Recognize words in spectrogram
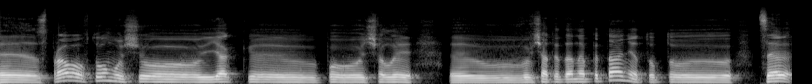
Е, Справа в тому, що як е, почали е, вивчати дане питання, тобто е, це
